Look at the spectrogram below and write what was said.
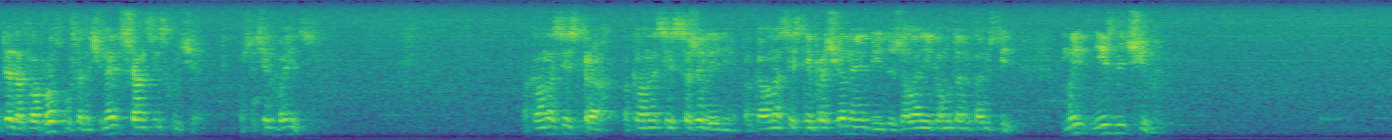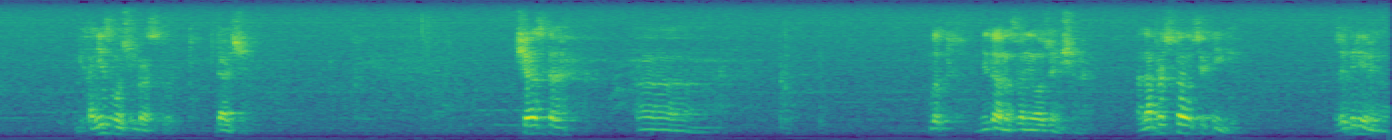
Вот этот вопрос уже начинает шансы исключать, потому что человек боится. Пока у нас есть страх, пока у нас есть сожаление, пока у нас есть непрощенные обиды, желание кому-то отомстить, мы неизлечимы. Механизм очень простой. Дальше. Часто, э, вот недавно звонила женщина, она прочитала все книги, забеременела,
